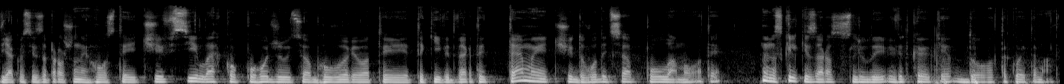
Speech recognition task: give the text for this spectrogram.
в якості запрошених гостей. Чи всі легко погоджуються обговорювати такі відверті теми, чи доводиться поламувати? Ну наскільки зараз люди відкриті до такої тематики?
